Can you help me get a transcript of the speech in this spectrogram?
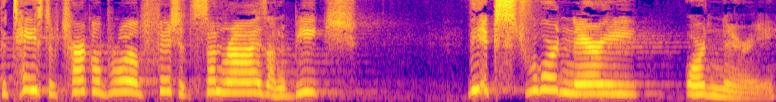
the taste of charcoal broiled fish at sunrise on a beach, the extraordinary ordinary.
